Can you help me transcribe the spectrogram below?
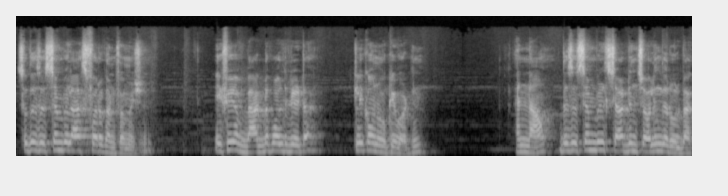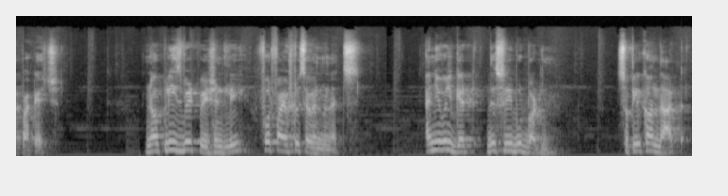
so the system will ask for a confirmation. If you have backed up all the data, click on OK button. And now the system will start installing the rollback package. Now please wait patiently for 5 to 7 minutes. And you will get this reboot button. So click on that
